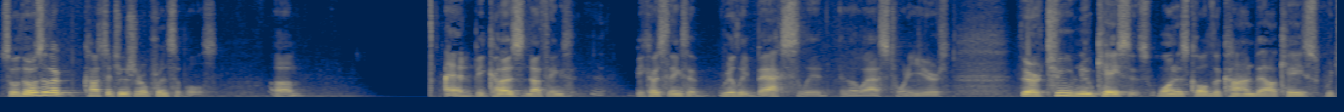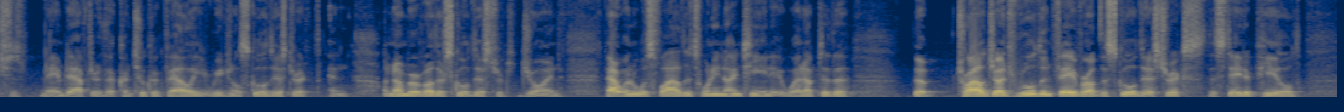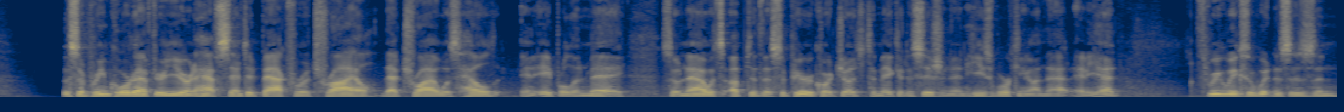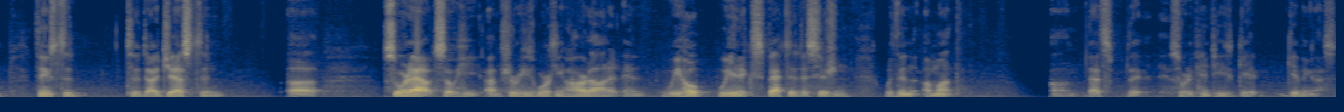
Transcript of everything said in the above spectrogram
So those are the constitutional principles. Um, and because because things have really backslid in the last 20 years, there are two new cases. One is called the Conval case, which is named after the Contoocook Valley Regional School District, and a number of other school districts joined. That one was filed in 2019. It went up to the, the trial judge ruled in favor of the school districts. The state appealed. The Supreme Court, after a year and a half, sent it back for a trial. That trial was held in April and May. So now it's up to the Superior Court judge to make a decision, and he's working on that. And he had three weeks of witnesses and things to, to digest and uh, sort out. So he, I'm sure he's working hard on it, and we hope we expect a decision within a month. Um, that's the sort of hint he's giving us.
